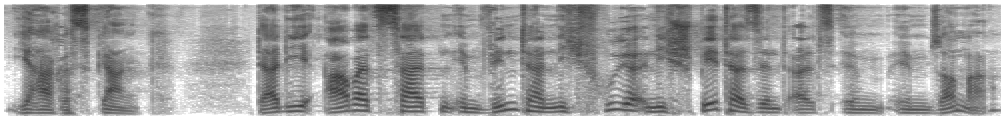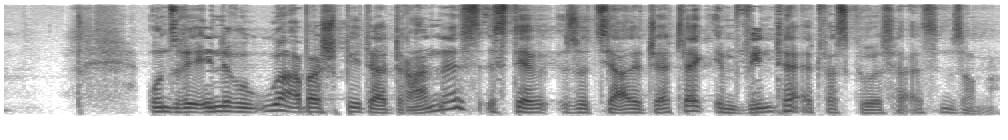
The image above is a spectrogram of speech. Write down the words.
Jahresgang. Da die Arbeitszeiten im Winter nicht früher, nicht später sind als im, im Sommer, unsere innere Uhr aber später dran ist, ist der soziale Jetlag im Winter etwas größer als im Sommer.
